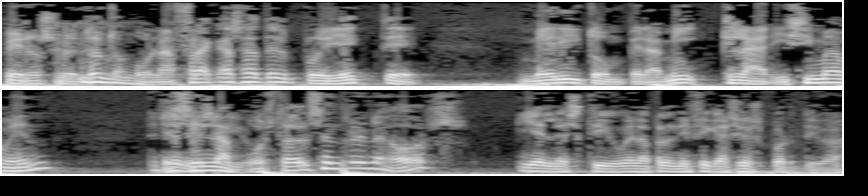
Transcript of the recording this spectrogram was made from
però sobretot on ha fracassat el projecte Meriton per a mi claríssimament És és, en l'aposta dels entrenadors. I en l'estiu, en la planificació esportiva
